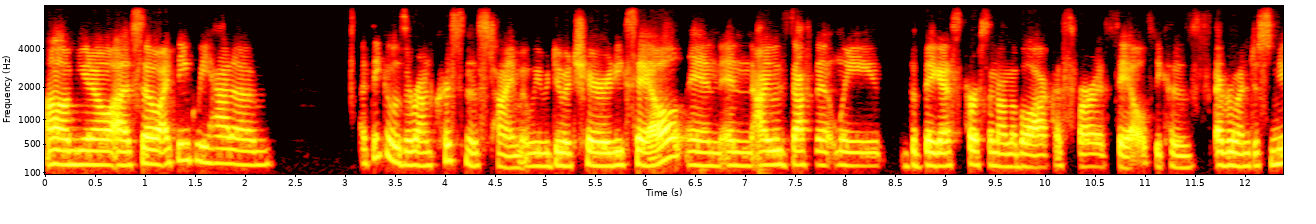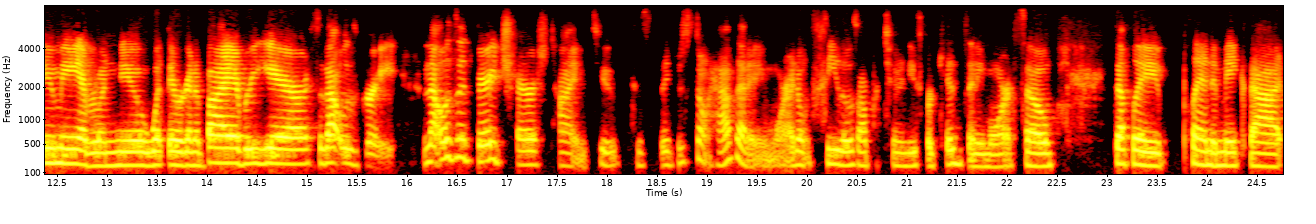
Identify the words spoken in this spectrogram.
um, you know, uh, so I think we had a, um, I think it was around Christmas time and we would do a charity sale and and I was definitely the biggest person on the block as far as sales because everyone just knew me, everyone knew what they were going to buy every year. So that was great. And that was a very cherished time too because they just don't have that anymore. I don't see those opportunities for kids anymore. So definitely plan to make that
